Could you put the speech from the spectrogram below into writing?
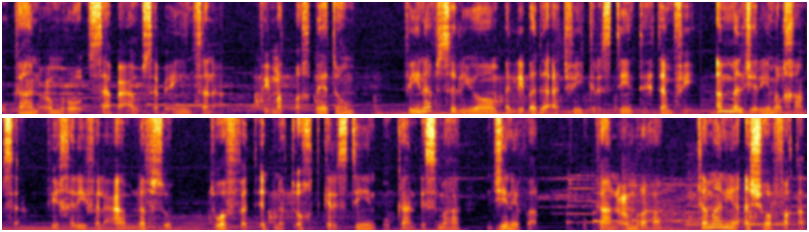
وكان عمره 77 سنة في مطبخ بيتهم في نفس اليوم اللي بدأت فيه كريستين تهتم فيه. أما الجريمة الخامسة في خريف العام نفسه توفت ابنة أخت كريستين وكان اسمها جينيفر وكان عمرها ثمانية أشهر فقط.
